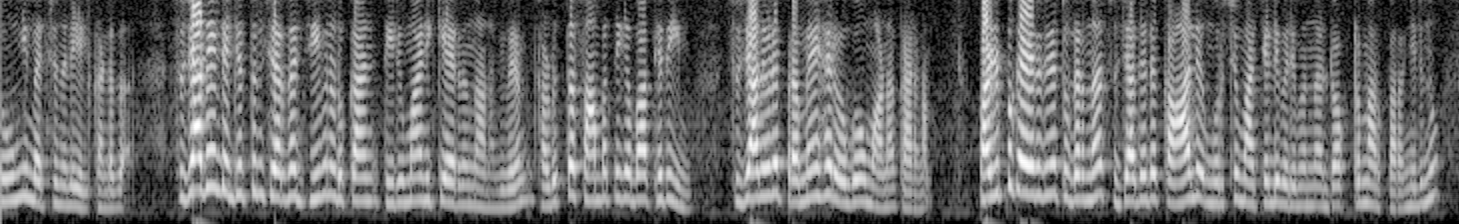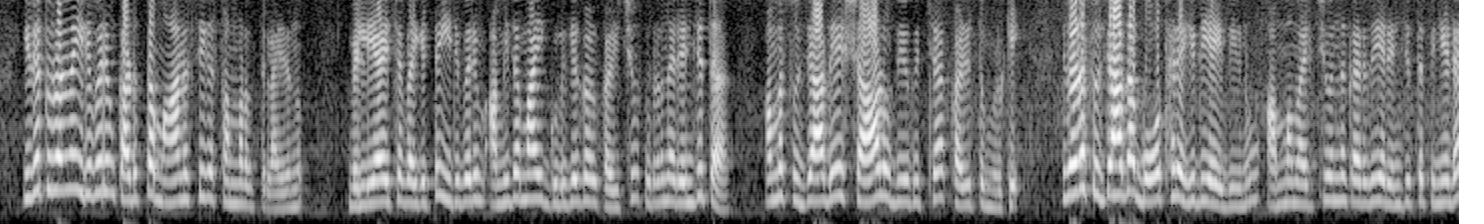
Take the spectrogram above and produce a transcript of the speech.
തൂങ്ങി മരിച്ച നിലയിൽ കണ്ടത്. സുജാതയും രഞ്ജിത്തും ചേർന്ന് ജീവനൊടുക്കാൻ തീരുമാനിക്കുകയായിരുന്നെന്നാണ് വിവരം. കടുത്ത സാമ്പത്തിക ബാധ്യതയും സുജാതയുടെ പ്രമേഹ രോഗവുമാണ് കാരണം. പഴുപ്പ് കയറിയതിനെ തുടർന്ന് സുജാതയുടെ കാൽ മുറിച്ചു മാറ്റേണ്ടി വരുമെന്ന് ഡോക്ടർമാർ പറഞ്ഞിരുന്നു. ഇതേ തുടർന്ന് ഇരുവരും കടുത്ത മാനസിക സമ്മർദ്ദത്തിലായിരുന്നു. വെള്ളിയാഴ്ച വൈകിട്ട് ഇരുവരും അമിതമായി ഗുളികകൾ കഴിച്ചു. തുടർന്ന് രഞ്ജിത്ത് അമ്മ സുജാതയെ ഷാൾ ഉപയോഗിച്ച് കഴുത്തു മുറുക്കി. ഇതോടെ സുജാത ബോധരഹിതയായി വീണു. അമ്മ മരിച്ചുവെന്ന് കരുതിയ രഞ്ജിത്ത് പിന്നീട്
